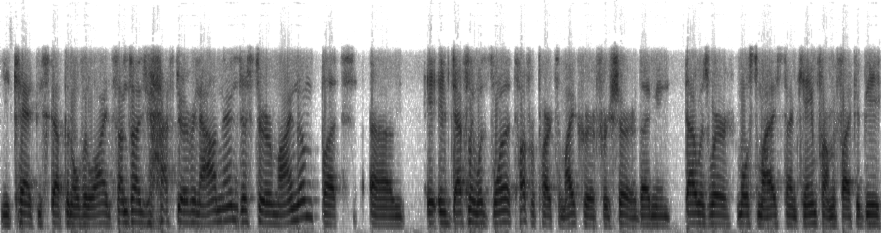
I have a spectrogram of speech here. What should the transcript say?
you can't be stepping over the line. Sometimes you have to every now and then just to remind them. But um, it, it definitely was one of the tougher parts of my career for sure. I mean, that was where most of my ice time came from. If I could be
